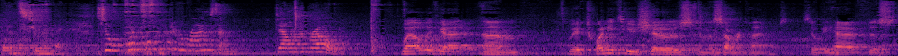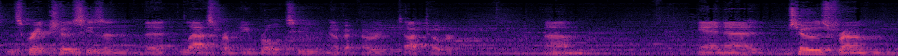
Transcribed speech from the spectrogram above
that's terrific. So, what's on the horizon down the road? Well, we've got. Um, we have 22 shows in the summertime. So we have this, this great show season that lasts from April to November to October. Um, and uh, shows from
